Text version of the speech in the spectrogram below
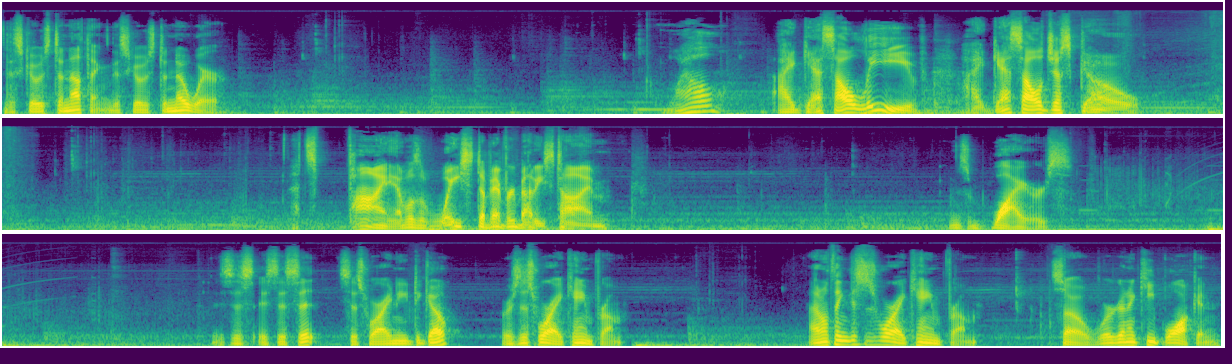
This goes to nothing. This goes to nowhere. Well, I guess I'll leave. I guess I'll just go. That's fine. That was a waste of everybody's time. There's wires. Is this is this it? Is this where I need to go? Or is this where I came from? I don't think this is where I came from. So, we're gonna keep walking.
